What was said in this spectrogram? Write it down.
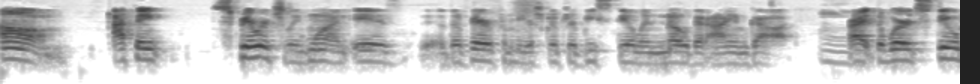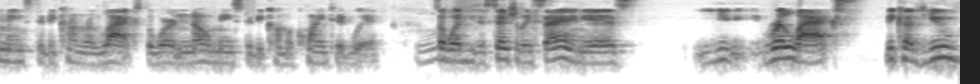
Um, I think spiritually, one is the very familiar scripture: "Be still and know that I am God." Mm. Right. The word "still" means to become relaxed. The word "know" means to become acquainted with. So what he's essentially saying is, you relax, because you've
